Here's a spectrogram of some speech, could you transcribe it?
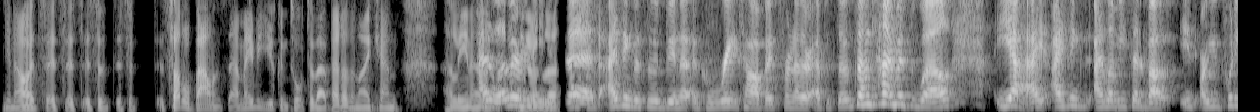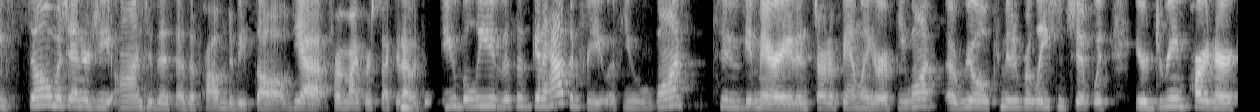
You know, it's it's it's it's a it's a, subtle balance there. Maybe you can talk to that better than I can, Helena. I love everything you, know, the... you said. I think this would be a great topic for another episode sometime as well. Yeah, I, I think I love what you said about is, are you putting so much energy onto this as a problem to be solved? Yeah, from my perspective, I would say, do you believe this is going to happen for you? If you want to get married and start a family, or if you want a real committed relationship with your dream partner,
